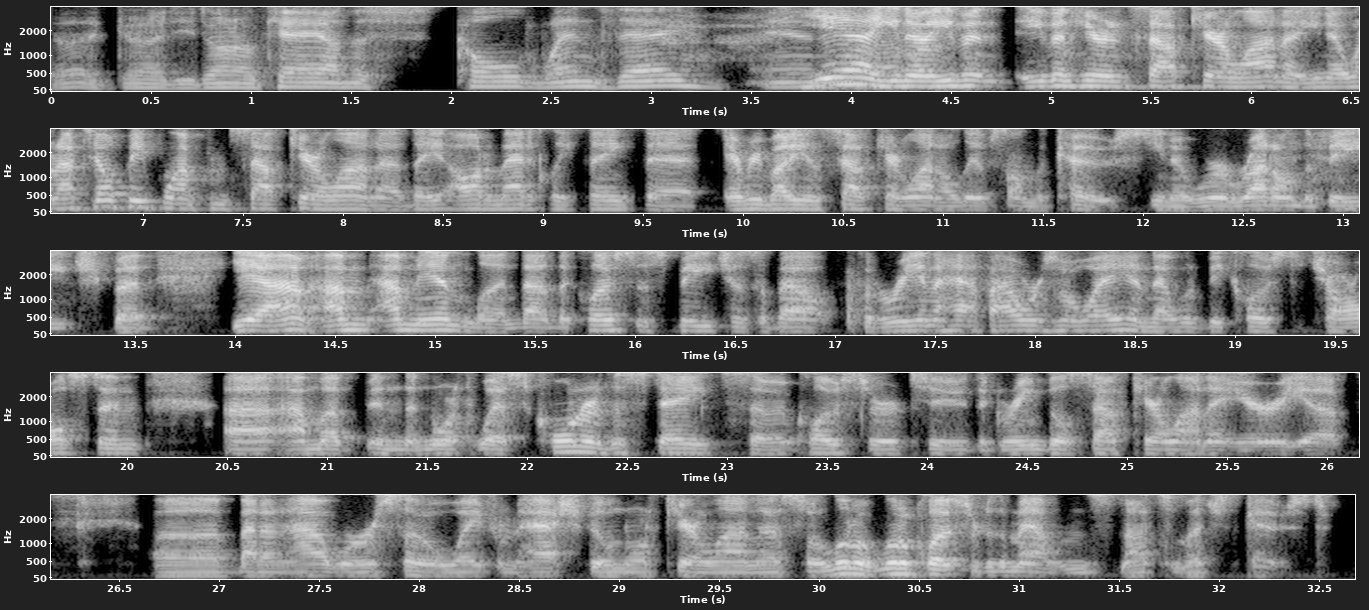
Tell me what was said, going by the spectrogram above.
Good, good. You doing okay on this cold Wednesday? And, yeah, you know, uh, even even here in South Carolina, you know, when I tell people I'm from South Carolina, they automatically think that everybody in South Carolina lives on the coast. You know, we're right on the beach, but yeah, I'm I'm, I'm inland. Uh, the closest beach is about three and a half hours away, and that would be close to Charleston. Uh, I'm up in the northwest corner of the state, so closer to the Greenville, South Carolina area uh, about an hour or so away from Asheville, North Carolina. So a little little closer to the mountains, not so much the coast.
